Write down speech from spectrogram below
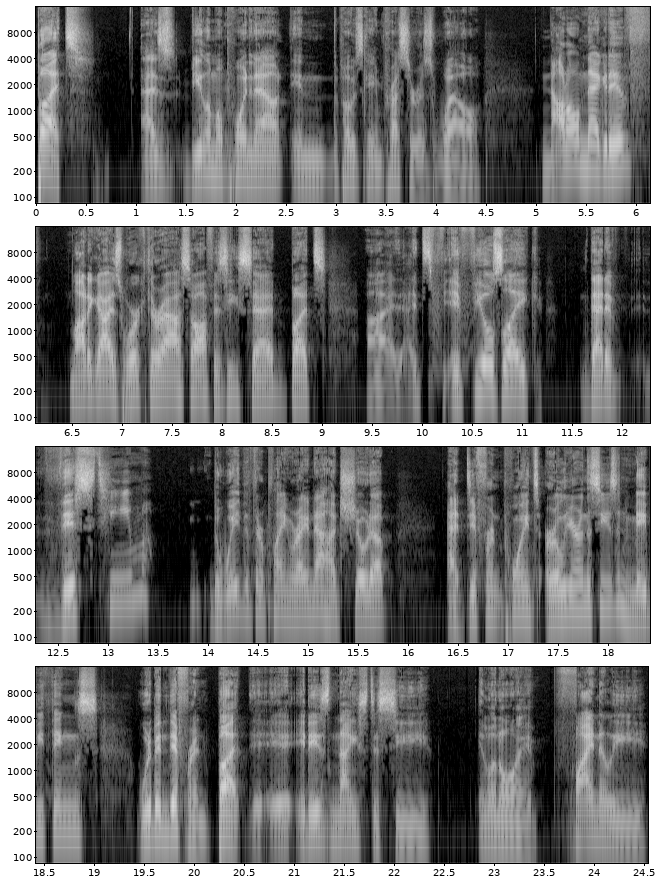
but as Bielema pointed out in the postgame presser as well, not all negative. A lot of guys work their ass off, as he said, but uh, it's it feels like that if this team, the way that they're playing right now, had showed up at different points earlier in the season, maybe things would have been different. But it, it is nice to see Illinois finally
